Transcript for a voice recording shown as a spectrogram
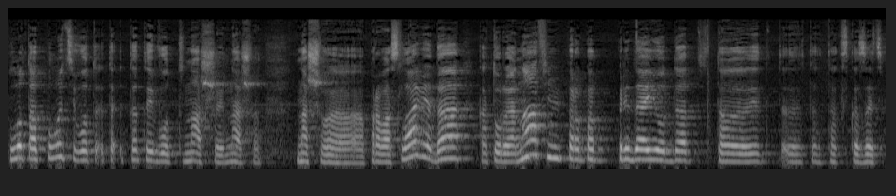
плод от плоти вот этой вот нашей, нашей, нашего православия, да, которое анафеме предает, да, так сказать,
